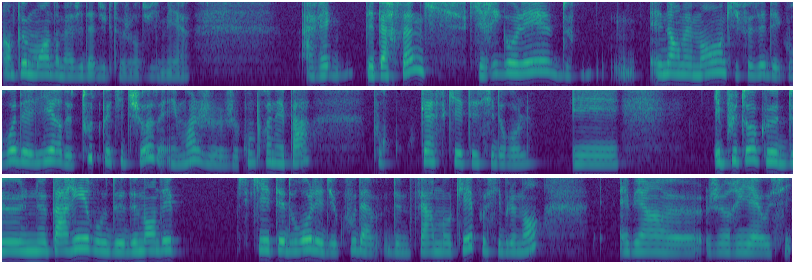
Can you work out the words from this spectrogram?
un peu moins dans ma vie d'adulte aujourd'hui, mais euh, avec des personnes qui, rigolaient énormément, qui faisaient des gros délires de toutes petites choses, et moi je ne comprenais pas pour qu'est-ce qui était si drôle. Et, et plutôt que de ne pas rire ou de demander ce qui était drôle et du coup de me faire moquer possiblement, eh bien euh, je riais aussi.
